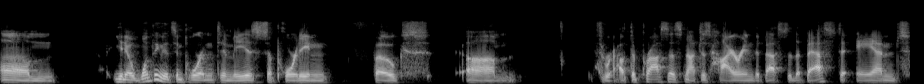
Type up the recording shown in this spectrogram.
um, you know, one thing that's important to me is supporting folks um, throughout the process, not just hiring the best of the best and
